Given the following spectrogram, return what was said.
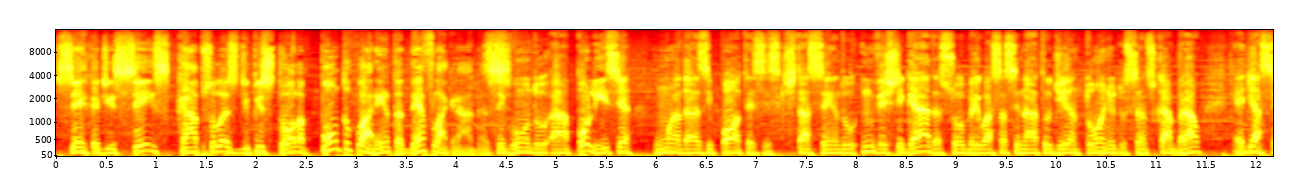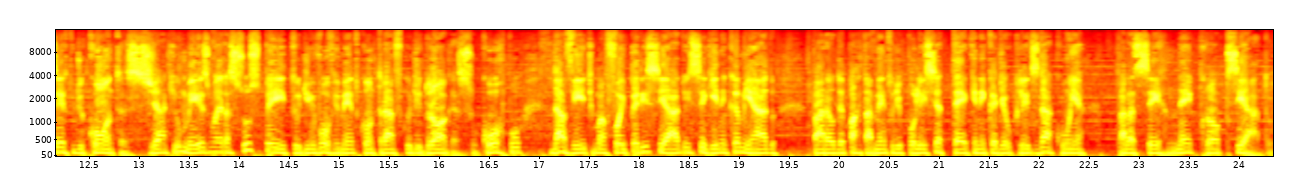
cerca de seis cápsulas de pistola ponto .40 deflagradas. Segundo a polícia, uma das hipóteses que está sendo investigada sobre o assassinato de Antônio dos Santos Cabral é de acerto de contas, já que o mesmo era suspeito de envolvimento com tráfico de drogas. O corpo da vítima foi periciado e seguido encaminhado para o Departamento de Polícia Técnica de Euclides da Cunha para ser necropsiado.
